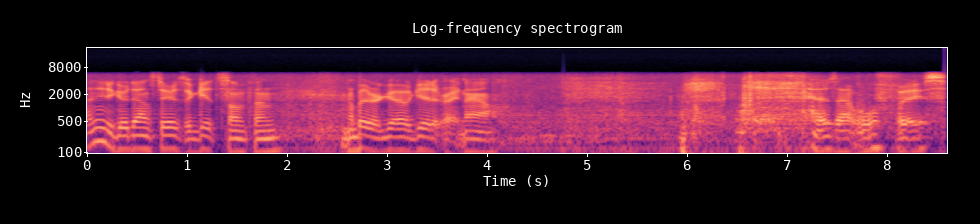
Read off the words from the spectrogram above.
I need to go downstairs to get something. I better go get it right now. There's that wolf face.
